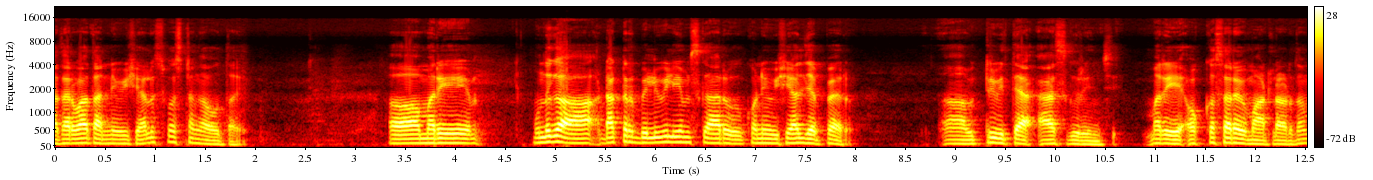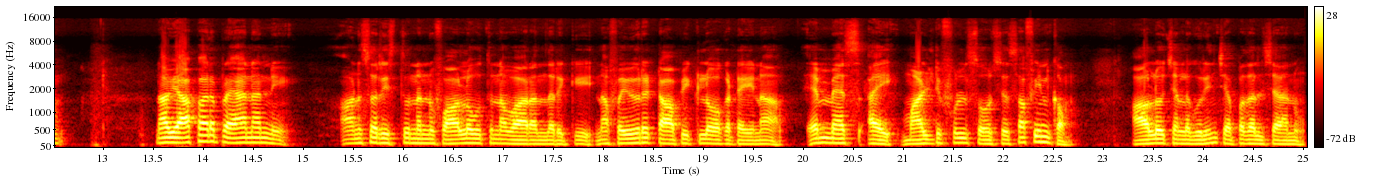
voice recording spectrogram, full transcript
ఆ తర్వాత అన్ని విషయాలు స్పష్టంగా అవుతాయి. మరి ముందుగా డాక్టర్ బిల్ విలియమ్స్ గారు కొన్ని విషయాలు చెప్పారు. విక్టరీ విత్ యాస్ గురించి. మరి ఒక్కసారి మాట్లాడదాం. నా వ్యాపార ప్రయాణాన్ని అనుసరిస్తూ నన్ను ఫాలో అవుతున్న వారందరికీ నా ఫేవరెట్ టాపిక్లో ఒకటైన MSI multiple sources of income ఆలోచనల గురించి చెప్పదలిచాను.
